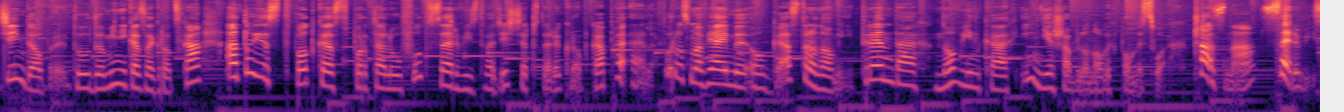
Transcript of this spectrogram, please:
Dzień dobry, tu Dominika Zagrodzka, a to jest podcast portalu foodservice24.pl. Porozmawiajmy o gastronomii, trendach, nowinkach i nieszablonowych pomysłach. Czas na serwis.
